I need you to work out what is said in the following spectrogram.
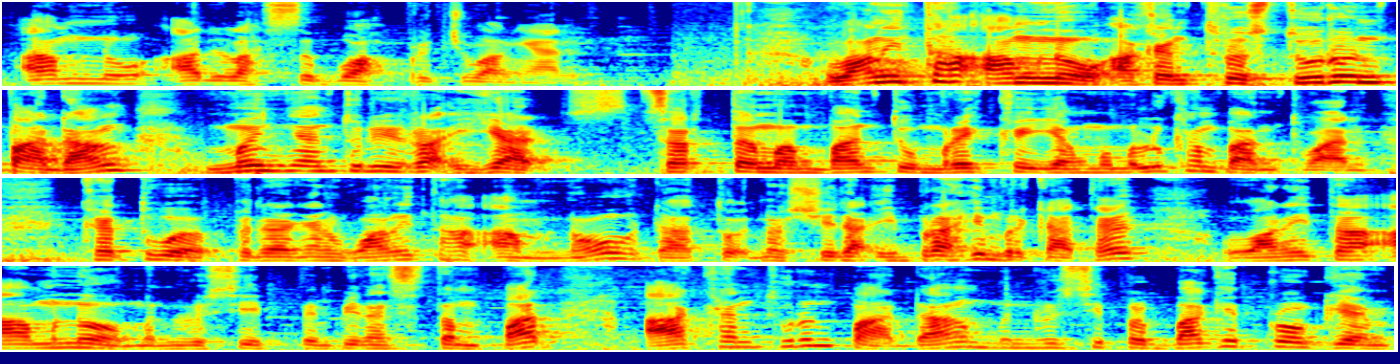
AMNO adalah sebuah perjuangan. Wanita AMNO akan terus turun padang menyantuni rakyat serta membantu mereka yang memerlukan bantuan. Ketua Penerangan Wanita AMNO, Datuk Nursyidah Ibrahim berkata, wanita AMNO menerusi pimpinan setempat akan turun padang menerusi pelbagai program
